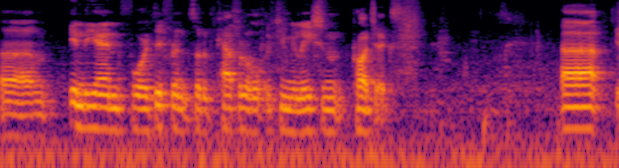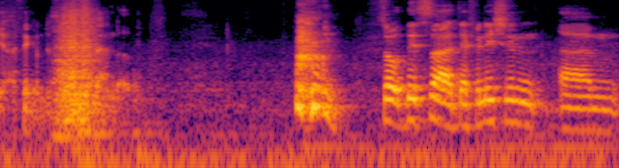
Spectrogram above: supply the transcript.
um, in the end for different sort of capital accumulation projects. Uh, yeah, I think I'm just going to stand up. so this uh, definition um,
